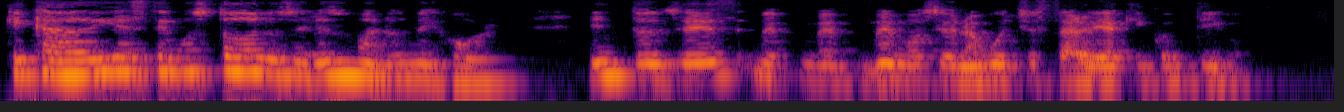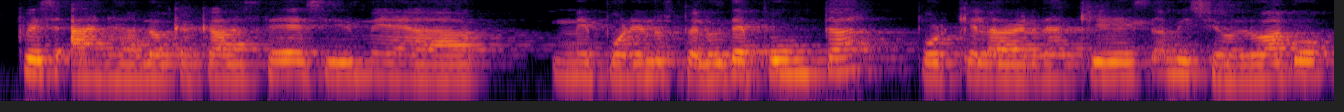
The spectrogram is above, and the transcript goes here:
que cada día estemos todos los seres humanos mejor. Entonces, me, emociona mucho estar hoy aquí contigo. Pues Ana, lo que acabas de decir me, me pone los pelos de punta porque la verdad que esta misión lo hago,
